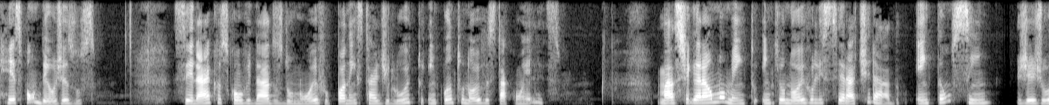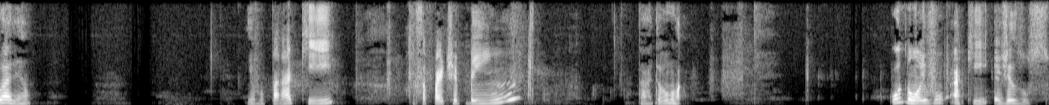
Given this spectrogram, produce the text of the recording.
Respondeu Jesus: Será que os convidados do noivo podem estar de luto enquanto o noivo está com eles? Mas chegará um momento em que o noivo lhes será tirado, então sim jejuarão. Eu vou parar aqui. Essa parte é bem. Tá, então vamos lá. O noivo aqui é Jesus.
